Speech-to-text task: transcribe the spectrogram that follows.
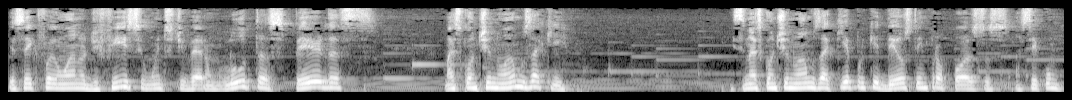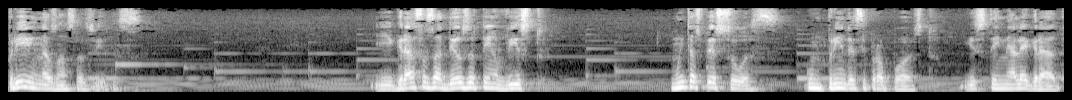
Eu sei que foi um ano difícil, muitos tiveram lutas, perdas, mas continuamos aqui. E se nós continuamos aqui é porque Deus tem propósitos a se cumprirem nas nossas vidas. E graças a Deus eu tenho visto muitas pessoas cumprindo esse propósito. Isso tem me alegrado.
